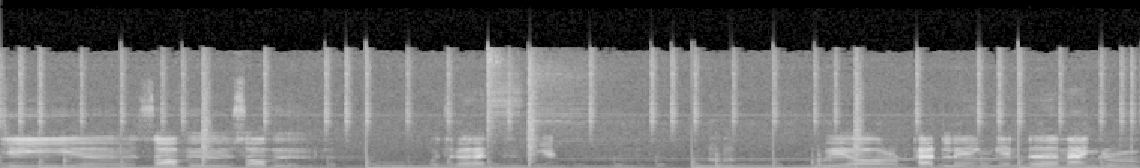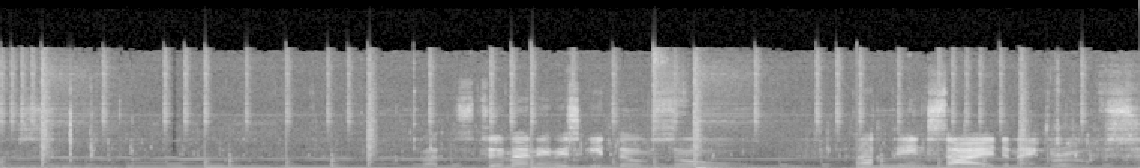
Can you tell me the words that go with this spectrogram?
Uh, Fiji, uh, Savu, Savu. What did I read? Yeah. We are paddling in the mangroves. But it's too many mosquitoes, so not inside the mangroves.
